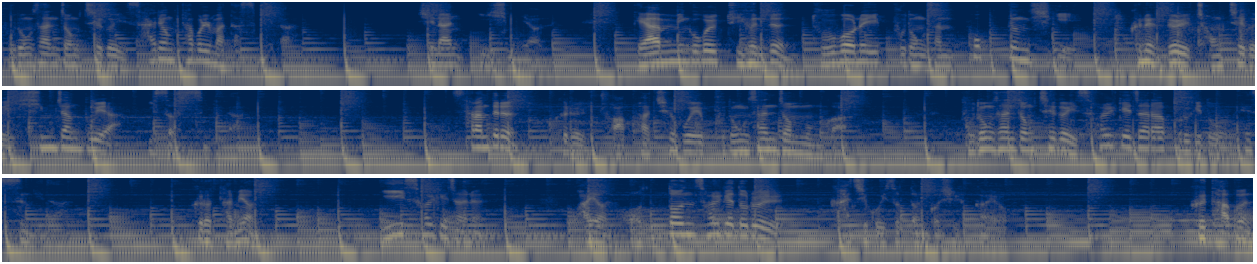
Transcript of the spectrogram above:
부동산 정책의 사령탑을 맡았습니다. 지난 20년 대한민국을 뒤흔든 두 번의 부동산 폭등 시기 그는 늘 정책의 심장부에 있었습니다. 사람들은 그를 좌파 최고의 부동산 전문가, 부동산 정책의 설계자라 부르기도 했습니다. 그렇다면 이 설계자는 과연 어떤 설계도를 가지고 있었던 것일까요? 그 답은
